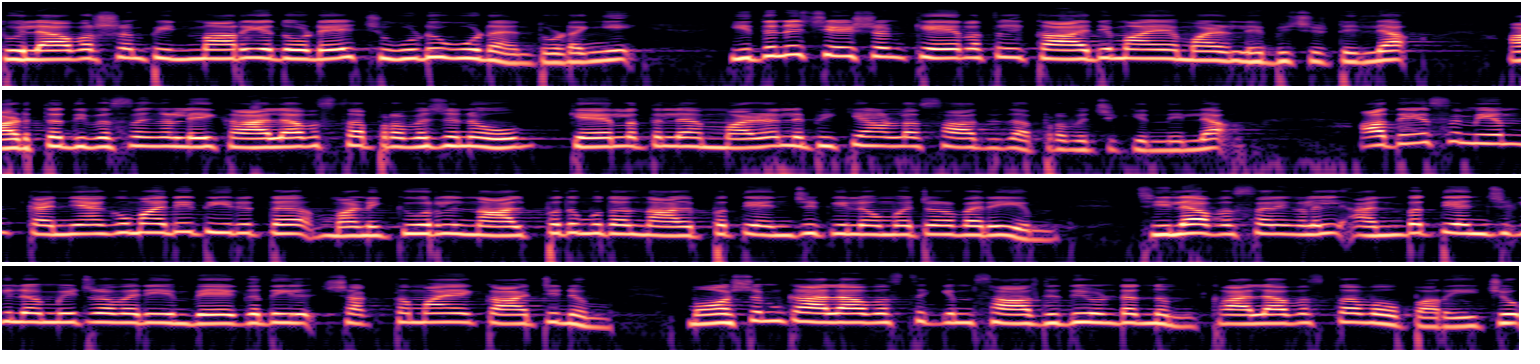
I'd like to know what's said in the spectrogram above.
തുലാവർഷം പിന്മാറിയതോടെ ചൂടുകൂടാൻ തുടങ്ങി. ഇതിനുശേഷം കേരളത്തിൽ കാര്യമായ മഴ ലഭിച്ചിട്ടില്ല. അടുത്ത ദിവസങ്ങളിലെ കാലാവസ്ഥാ പ്രവചനവും കേരളത്തിൽ മഴ ലഭിക്കാനുള്ള സാധ്യത പ്രവചിക്കുന്നില്ല. അതേസമയം കന്യാകുമാരി തീരത്ത് മണിക്കൂറിൽ നാൽപ്പത് മുതൽ നാൽപ്പത്തി അഞ്ച് കിലോമീറ്റർ വരെയും ചില അവസരങ്ങളിൽ അൻപത്തിയഞ്ച് കിലോമീറ്റർ വരെയും വേഗതയിൽ ശക്തമായ കാറ്റിനും മോശം കാലാവസ്ഥയ്ക്കും സാധ്യതയുണ്ടെന്നും കാലാവസ്ഥാ വകുപ്പ് അറിയിച്ചു.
